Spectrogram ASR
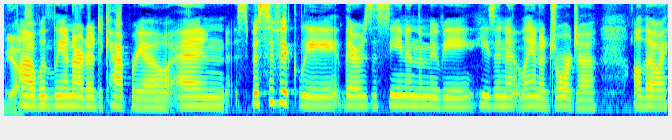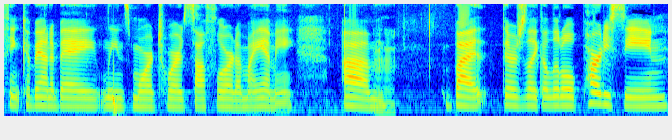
Yeah. uh, with Leonardo DiCaprio, and specifically there's a scene in the movie. He's in Atlanta, Georgia, although I think Cabana Bay leans more towards South Florida, Miami. Um, But there's like a little party scene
